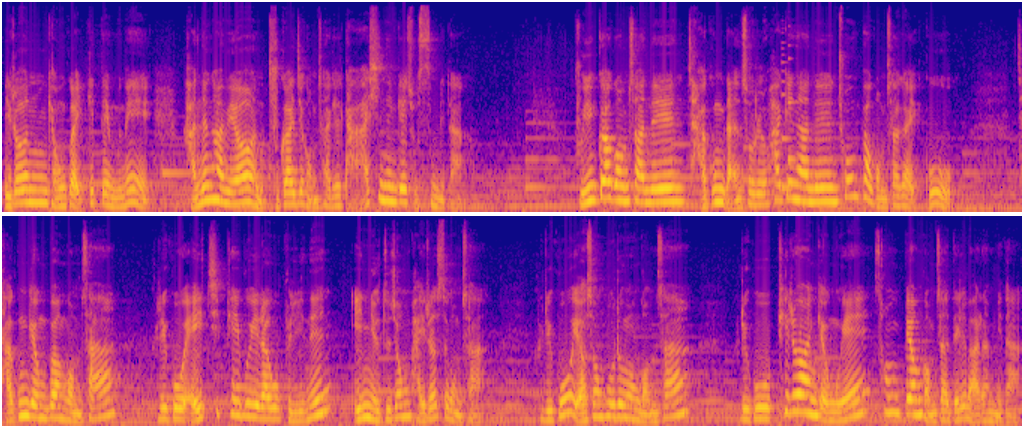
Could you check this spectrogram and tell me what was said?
이런 경우가 있기 때문에 가능하면 두 가지 검사를 다 하시는 게 좋습니다. 부인과 검사는 자궁 난소를 확인하는 초음파 검사가 있고 자궁 경부암 검사 그리고 HPV라고 불리는 인유두종 바이러스 검사 그리고 여성 호르몬 검사 그리고 필요한 경우에 성병 검사들을 말합니다.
